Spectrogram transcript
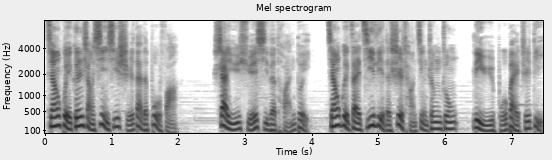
将会跟上信息时代的步伐，善于学习的团队将会在激烈的市场竞争中立于不败之地。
